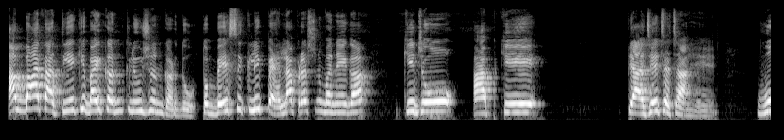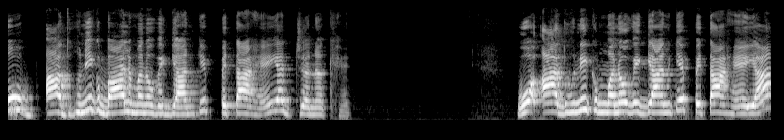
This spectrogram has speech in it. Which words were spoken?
अब बात आती है कि भाई कंक्लूजन कर दो। तो बेसिकली पहला प्रश्न बनेगा कि जो आपके प्याजे चचा हैं, वो आधुनिक बाल मनोविज्ञान के पिता हैं या जनक हैं? वो आधुनिक मनोविज्ञान के पिता हैं या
